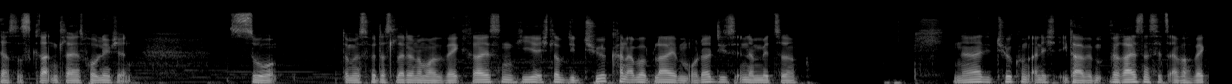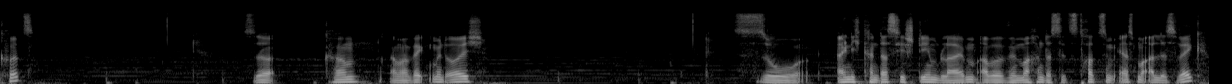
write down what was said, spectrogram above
Das ist gerade ein kleines Problemchen. So, dann müssen wir das leider nochmal wegreißen hier. Ich glaube, die Tür kann aber bleiben, oder? Die ist in der Mitte. Na, die Tür kommt eigentlich... Egal, wir, wir reißen das jetzt einfach weg kurz. So, komm, einmal weg mit euch. So, eigentlich kann das hier stehen bleiben, aber wir machen das jetzt trotzdem erstmal alles weg.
